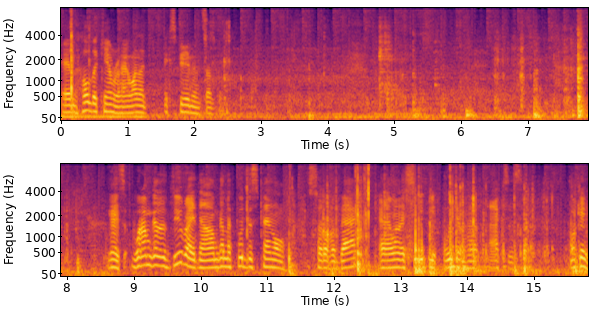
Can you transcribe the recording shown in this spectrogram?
And hold the camera. I want to experiment something. Guys, what I'm gonna do right now, I'm gonna put this panel sort of a back, and I want to see if we can have access. Okay,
